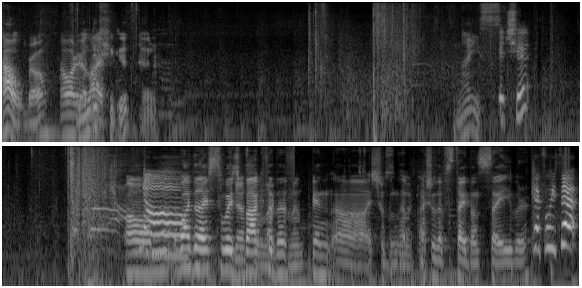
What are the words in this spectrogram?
How, bro? How are you When did alive? she get there? Nice. Good shit. Oh, No. why did I switch Just back to the man. fucking? Oh, ah, I shouldn't have. I should have stayed on Saber. Careful, he's there!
